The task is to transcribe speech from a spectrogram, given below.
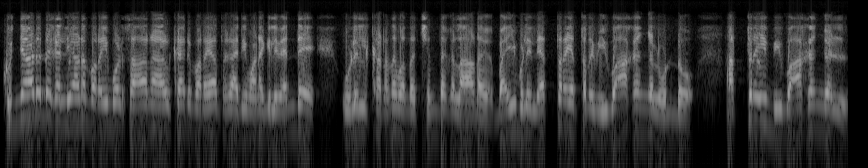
കുഞ്ഞാടിന്റെ കല്യാണം പറയുമ്പോൾ സാധാരണ ആൾക്കാർ പറയാത്ത കാര്യമാണെങ്കിലും എന്റെ ഉള്ളിൽ കടന്നു വന്ന ചിന്തകളാണ്. ബൈബിളിൽ എത്ര എത്ര വിവാഹങ്ങൾ ഉണ്ടോ അത്രയും വിവാഹങ്ങൾ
